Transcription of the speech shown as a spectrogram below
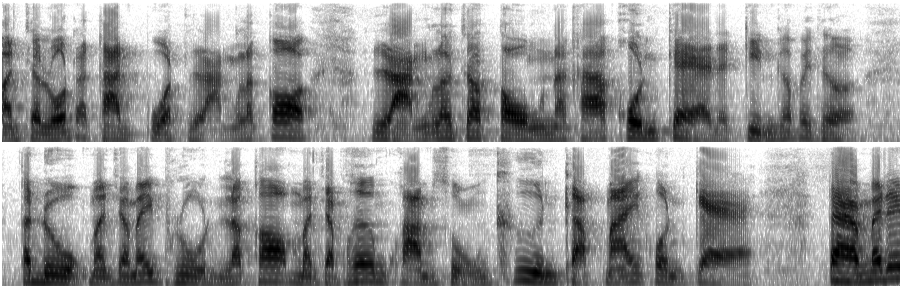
มันจะลดอาการปวดหลัง แล้วก็หลังเราจะตรงนะคะ คนแก่เนี่ยกินเข้าไปเถอะ กระดูกมันจะไม่พรุนแล้วก็มันจะเพิ่มความสูงคืนกลับมาให้คนแก่ แต่ไม่ได้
